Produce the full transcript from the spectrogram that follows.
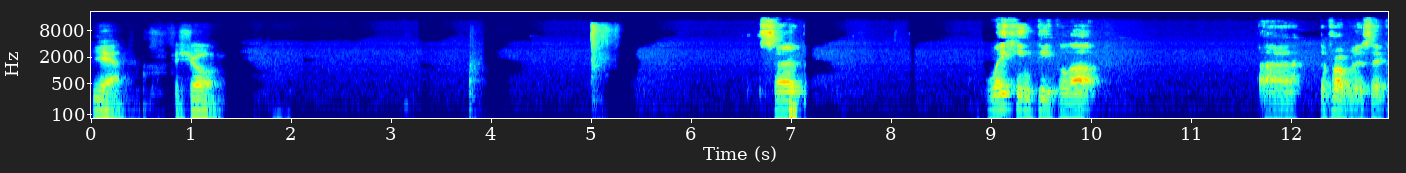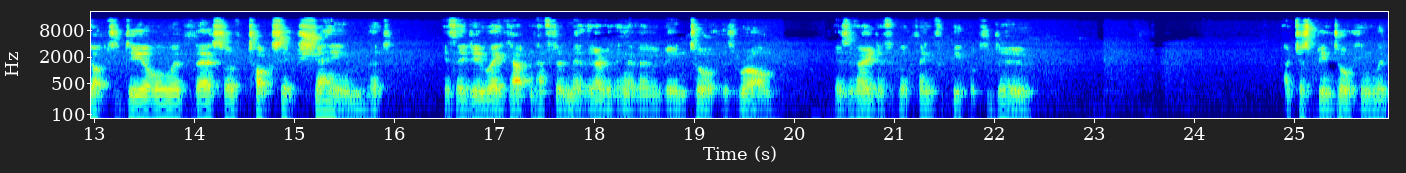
yeah, for sure. So, waking people up, uh, the problem is they've got to deal with their sort of toxic shame that if they do wake up and have to admit that everything they've ever been taught is wrong, is a very difficult thing for people to do. I've just been talking with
